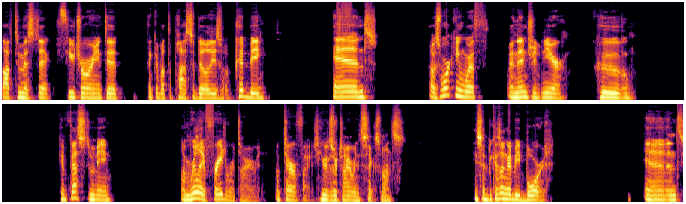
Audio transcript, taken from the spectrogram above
optimistic, future oriented, think about the possibilities, what could be. And I was working with an engineer who confessed to me, I'm really afraid of retirement. I'm terrified. He was retiring in six months. He said, because I'm going to be bored. And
